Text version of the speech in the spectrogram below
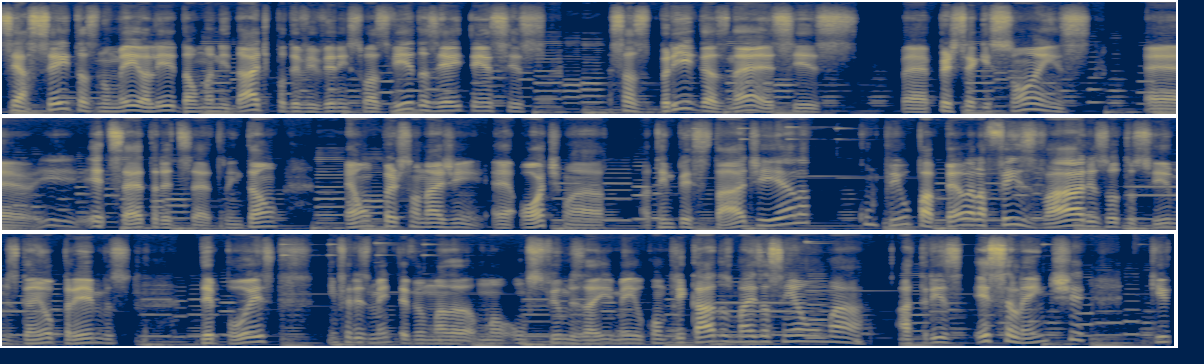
ser aceitas no meio ali da humanidade, poder viver em suas vidas e aí tem esses essas brigas, né? Esses é, perseguições, é, e etc, etc. Então é um personagem é ótimo a, a Tempestade e ela cumpriu o papel, ela fez vários outros filmes, ganhou prêmios depois. Infelizmente teve uma, uma, uns filmes aí meio complicados, mas assim é uma atriz excelente que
